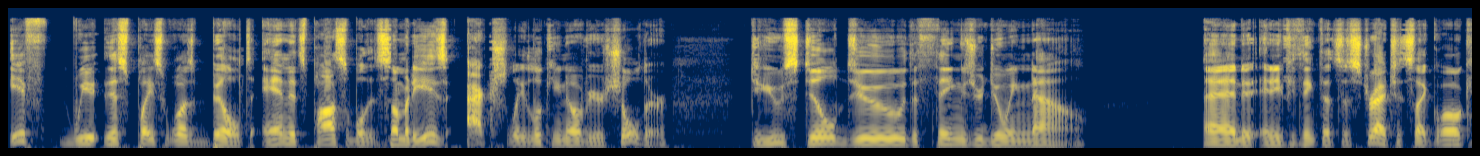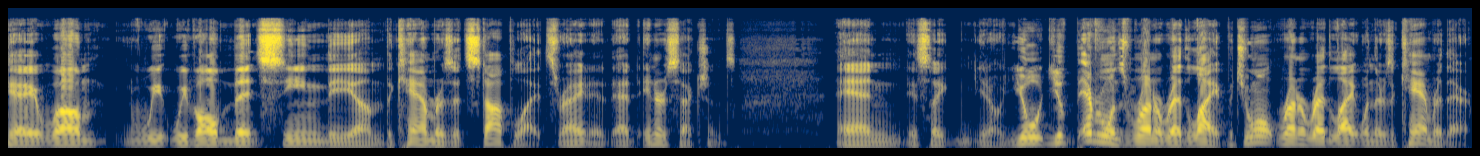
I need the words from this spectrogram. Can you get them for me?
if we this place was built and it's possible that somebody is actually looking over your shoulder, do you still do the things you're doing now? And and if you think that's a stretch, it's like, well, okay, well, we we've all been seeing the um, the cameras at stoplights, right, at, at intersections. And it's like you know you'll you everyone's run a red light but you won't run a red light when there's a camera there.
